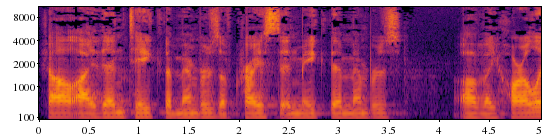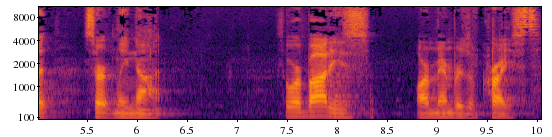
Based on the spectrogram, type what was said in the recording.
Shall I then take the members of Christ and make them members of a harlot? Certainly not. So our bodies are members of Christ.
